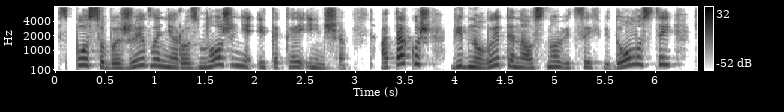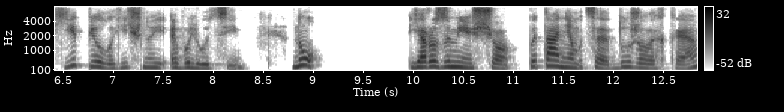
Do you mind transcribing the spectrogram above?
способи живлення, розмноження і таке інше, а також відновити на основі цих відомостей хід біологічної еволюції. Ну, я розумію, що питанням це дуже легке,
